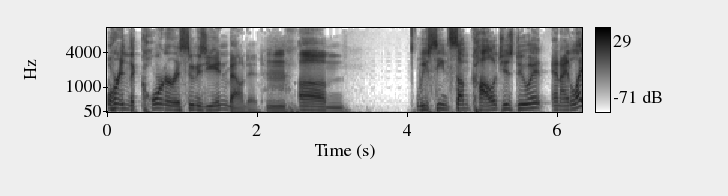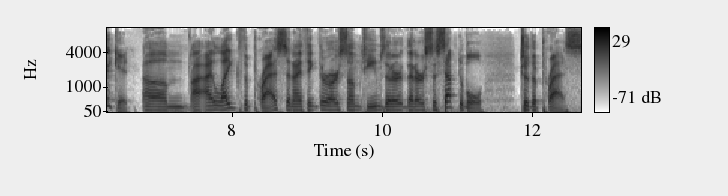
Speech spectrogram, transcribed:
or in the corner as soon as you inbound it. Um, we've seen some colleges do it, and I like it. Um, I, I like the press, and I think there are some teams that are that are susceptible to the press.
